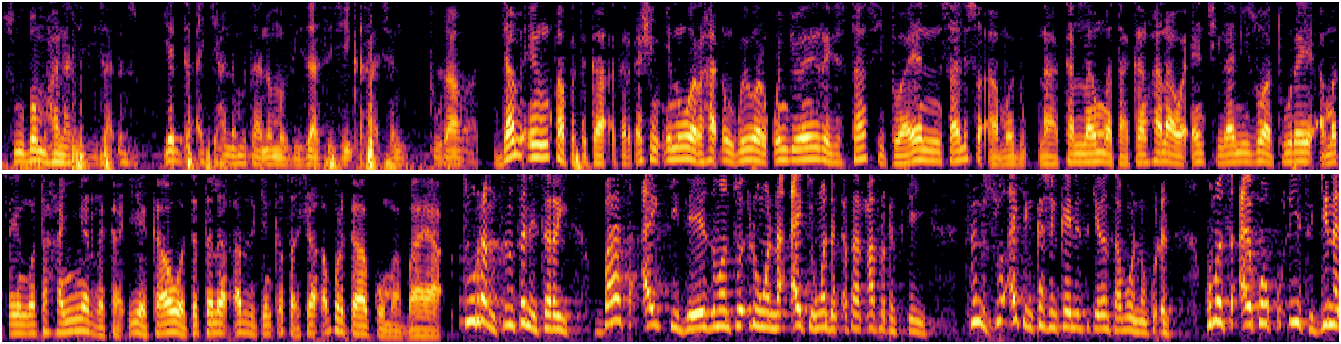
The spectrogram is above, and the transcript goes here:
su ba mu hana su visa din su. Yadda ake hana mutanen mu visa su je ƙasashen turawa Jami'in fafutuka a ƙarƙashin inuwar haɗin gwiwar ƙungiyoyin Resistance Citoyen Salisu Ahmadu na kallon matakan hana wa 'yanci rani zuwa Turai a matsayin wata hanyar da ka iya kawo wa tattalin arzikin ƙasashen Afirka koma baya. turan sun sani sarai ba su aiki da ya zamanto irin wannan aikin wanda ƙasar afirka suke yi tun su aikin kashin kai ne suke don samu wannan kuɗin. Kuma su aiko kuɗi su gina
